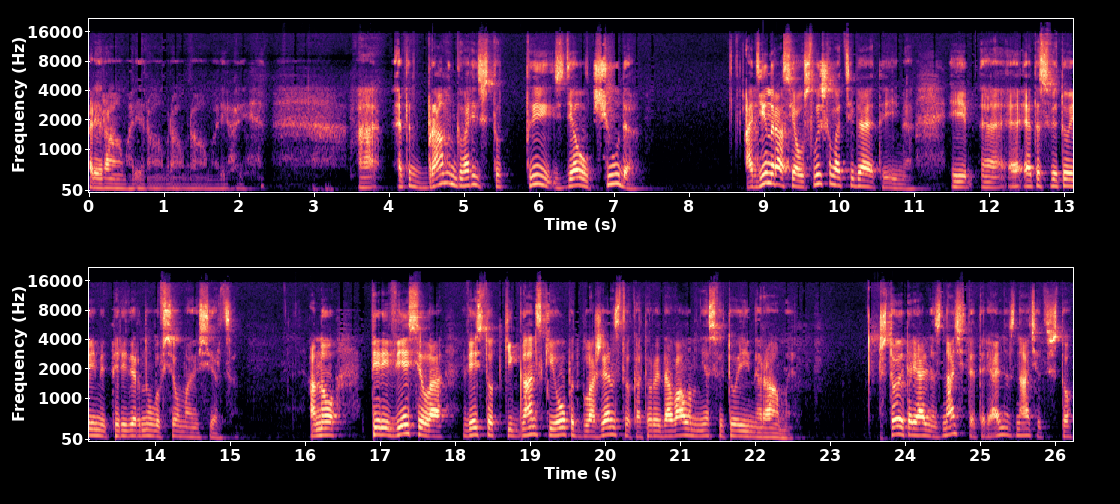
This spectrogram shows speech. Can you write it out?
Харе Рам, Харе Рам, Рам, Рам, Харе Харе. А этот Браман говорит, что ты сделал чудо, один раз я услышал от тебя это имя, и э, э, это святое имя перевернуло все мое сердце. Оно перевесило весь тот гигантский опыт блаженства, который давало мне святое имя Рамы. Что это реально значит? Это реально значит, что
